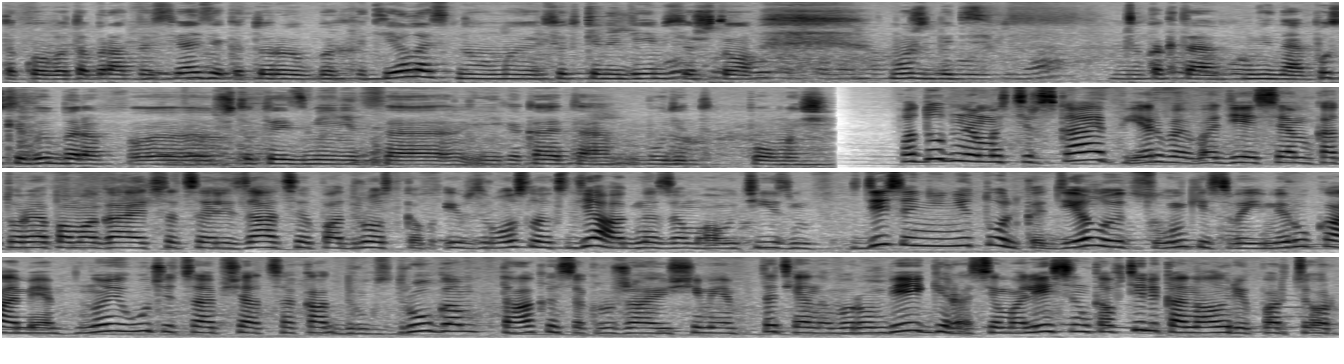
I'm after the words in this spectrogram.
такой вот обратной связи, которую бы хотелось, но мы все-таки надеемся, что, может быть, ну, как-то, не знаю, после выборов э, что-то изменится и какая-то будет помощь. Подобная мастерская первая в Одессе, которая помогает социализации подростков и взрослых с диагнозом аутизм. Здесь они не только делают сумки своими руками, но и учатся общаться как друг с другом, так и с окружающими. Татьяна Варумбей, Герасим Олесенков, телеканал «Репортер».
